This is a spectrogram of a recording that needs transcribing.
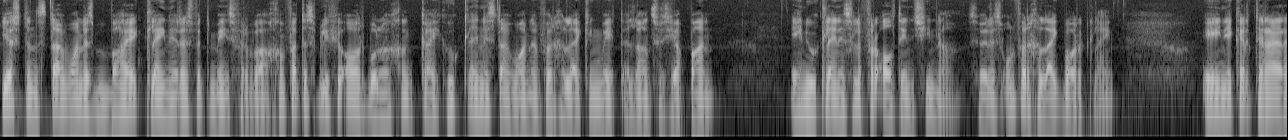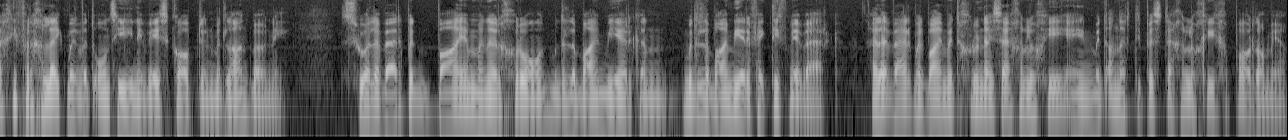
eerstens Taiwan is baie kleiner as wat mense verwag. Gaan vat asseblief die aardbol en gaan kyk hoe klein is Taiwan in vergelyking met 'n land soos Japan en hoe klein is hulle veral teen China. So dit is onvergelykbaar klein. En jy kan dit regtig nie vergelyk met wat ons hier in die Wes-Kaap doen met landbou nie. So hulle werk met baie minder grond, moet hulle baie meer kan moet hulle baie meer effektief mee werk. Hulle werk met baie met groenhuistegnologie en met ander tipes tegnologie gepaard daarmee.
